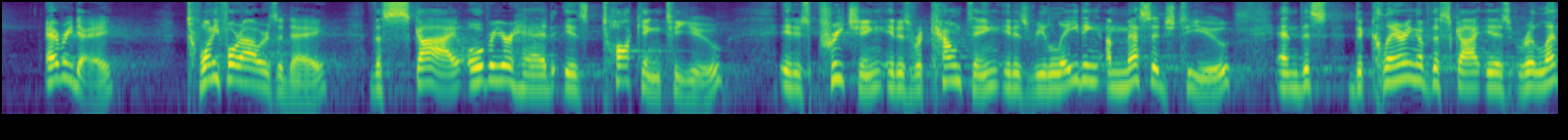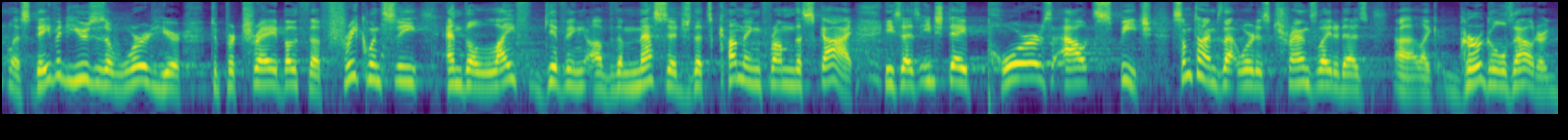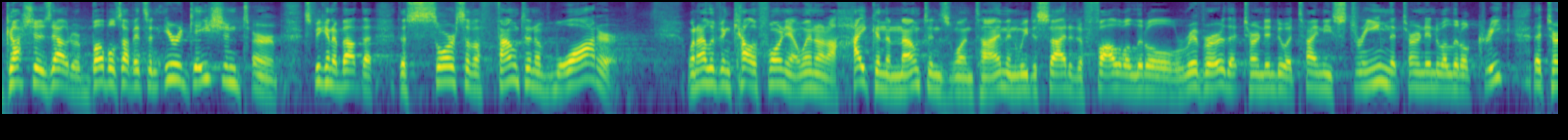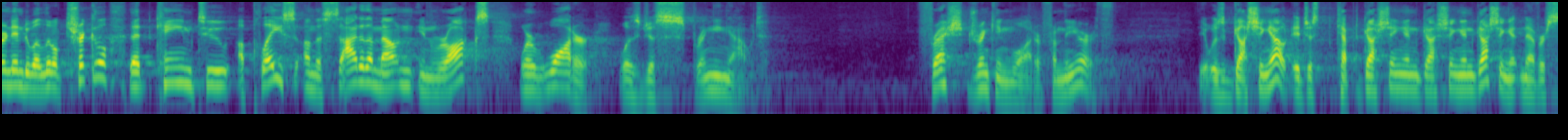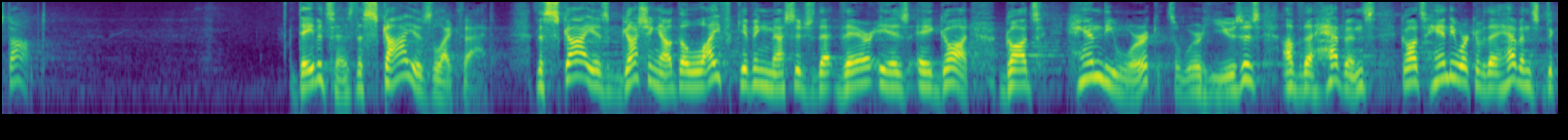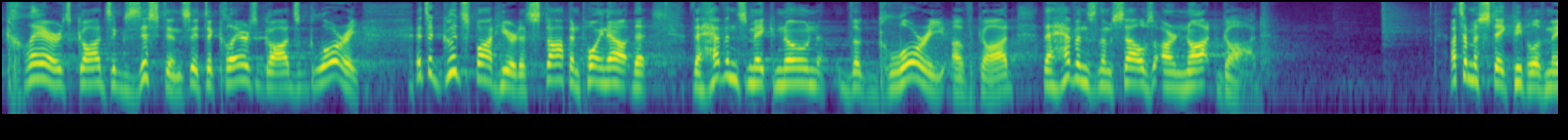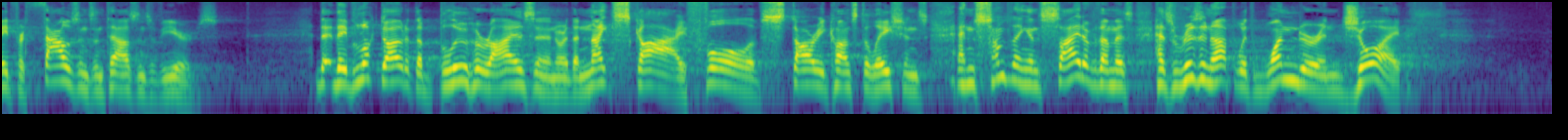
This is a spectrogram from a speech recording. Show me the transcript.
Every day, 24 hours a day, the sky over your head is talking to you it is preaching, it is recounting, it is relating a message to you. And this declaring of the sky is relentless. David uses a word here to portray both the frequency and the life giving of the message that's coming from the sky. He says each day pours out speech. Sometimes that word is translated as uh, like gurgles out or gushes out or bubbles up. It's an irrigation term, speaking about the, the source of a fountain of water. When I lived in California, I went on a hike in the mountains one time and we decided to follow a little river that turned into a tiny stream, that turned into a little creek, that turned into a little trickle, that came to a place on the side of the mountain in rocks where water was just springing out. Fresh drinking water from the earth. It was gushing out. It just kept gushing and gushing and gushing. It never stopped. David says the sky is like that. The sky is gushing out the life giving message that there is a God. God's handiwork, it's a word he uses, of the heavens, God's handiwork of the heavens declares God's existence, it declares God's glory. It's a good spot here to stop and point out that the heavens make known the glory of God. The heavens themselves are not God. That's a mistake people have made for thousands and thousands of years. They've looked out at the blue horizon or the night sky full of starry constellations, and something inside of them has, has risen up with wonder and joy.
